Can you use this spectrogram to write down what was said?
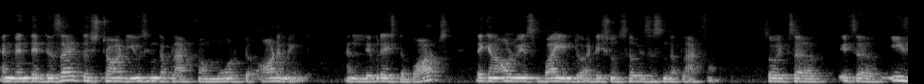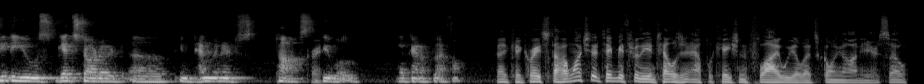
And when they decide to start using the platform more to automate and leverage the bots, they can always buy into additional services in the platform. So it's a it's a easy to use, get started uh, in 10 minutes tops, Great. if you will, that kind of platform. Okay, great stuff. I want you to take me through the intelligent application flywheel that's going on here. So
